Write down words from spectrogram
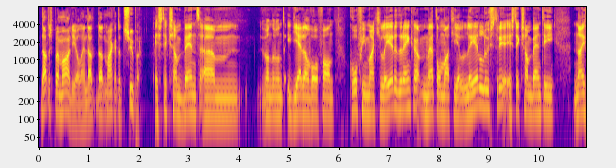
Dat is primordial en dat, dat maakt het super. Is het zo'n band... ehm, want, want ik jij dan wel van koffie moet je leren drinken, metal moet je leren luisteren. Is het zo'n band die naar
